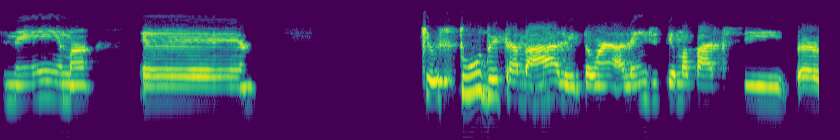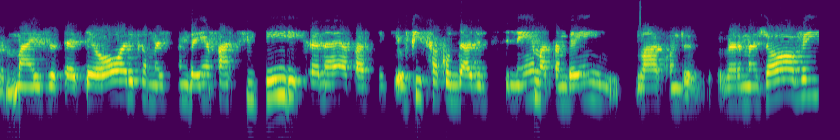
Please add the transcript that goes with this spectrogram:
cinema. É, que eu estudo e trabalho, então além de ter uma parte uh, mais até teórica, mas também a parte empírica, né? A parte eu fiz faculdade de cinema também lá quando eu era mais jovem.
